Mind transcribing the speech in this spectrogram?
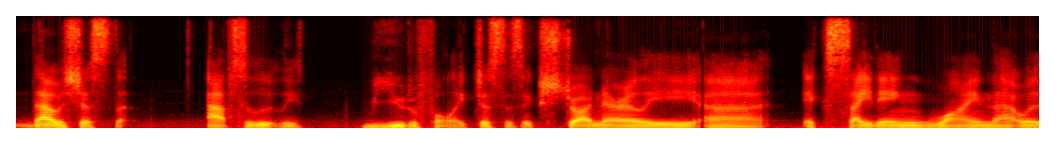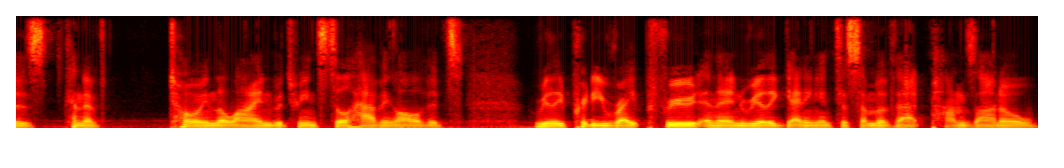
that was just absolutely beautiful, like just this extraordinarily uh, exciting wine that was kind of towing the line between still having all of its really pretty ripe fruit and then really getting into some of that Panzano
